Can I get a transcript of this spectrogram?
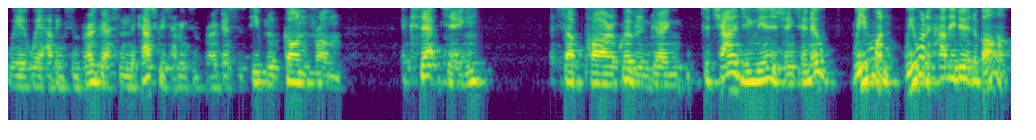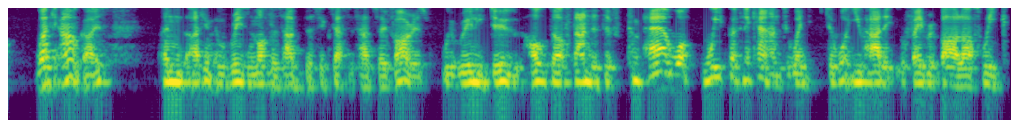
we're we're having some progress and the category's having some progress is people have gone from accepting a subpar equivalent going to challenging the industry and saying, no, we want we want it how they do it in a bar work it out, guys. And I think the reason Moth has had the success it's had so far is we really do hold our standards of compare what we put in a can to when to what you had at your favorite bar last week.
